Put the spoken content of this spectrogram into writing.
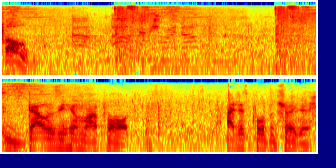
phone. That was even my fault. I just pulled the trigger.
